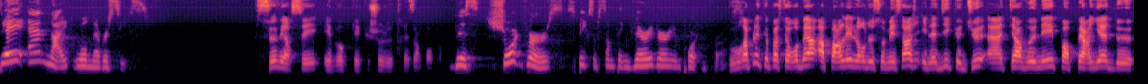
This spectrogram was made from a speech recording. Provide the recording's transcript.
day and night will never cease. Ce verset évoque quelque chose de très important. This short verse speaks of something very, very important for us. Vous vous rappelez que Pasteur Robert a parlé lors de ce message, il a dit que Dieu a intervenu par période de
